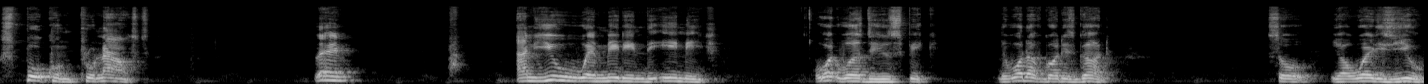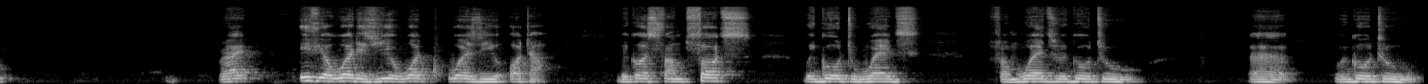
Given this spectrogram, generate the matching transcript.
spoken, pronounced, then, and you were made in the image, what words do you speak? The word of God is God. So your word is you. Right? If your word is you, what words do you utter? Because from thoughts we go to words, from words we go to uh, we go to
